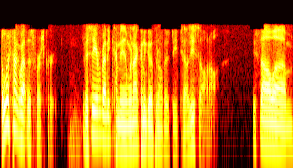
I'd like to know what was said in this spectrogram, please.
But let's talk about this first group. We see everybody come in. We're not going to go through all those details. You saw it all. We saw um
